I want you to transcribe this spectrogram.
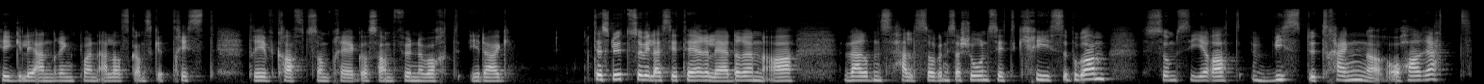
hyggelig endring på en ellers ganske trist drivkraft som preger samfunnet vårt i dag. Til slutt så vil jeg sitere lederen av Verdens helseorganisasjon sitt kriseprogram, som sier at hvis du trenger å ha rett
